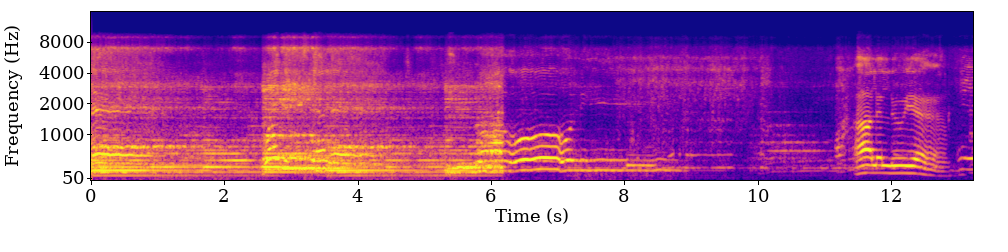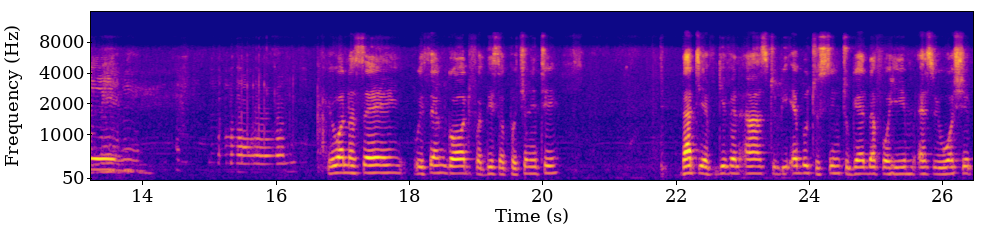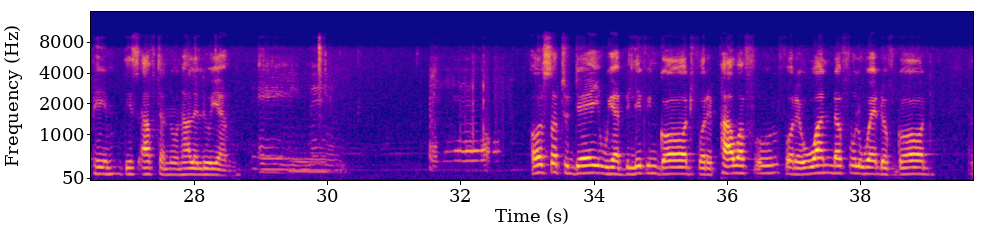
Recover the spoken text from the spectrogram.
Lamb? Worthy the. You are holy. Hallelujah. We want to say we thank God for this opportunity that He have given us to be able to sing together for Him as we worship Him this afternoon. Hallelujah. Also, today we are believing God for a powerful, for a wonderful word of God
